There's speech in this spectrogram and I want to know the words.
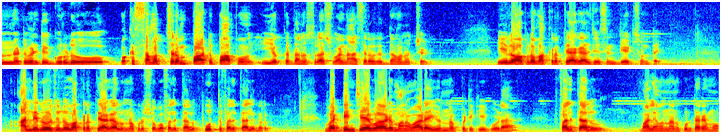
ఉన్నటువంటి గురుడు ఒక సంవత్సరం పాటు పాపం ఈ యొక్క ధనుసు రాశి వాళ్ళని ఆశీర్వదిద్దామని వచ్చాడు. ఈ లోపల వక్రత్యాగాలు చేసిన డేట్స్ ఉంటాయి. అన్ని రోజులు వక్రత్యాగాలు ఉన్నప్పుడు శుభ ఫలితాలు పూర్తి ఫలితాలు ఇవ్వరు. వడ్డించేవాడు మనవాడై ఉన్నప్పటికీ కూడా ఫలితాలు వాళ్ళు ఏమన్నా అనుకుంటారేమో?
